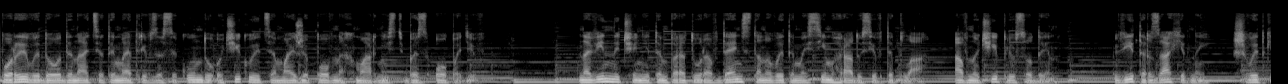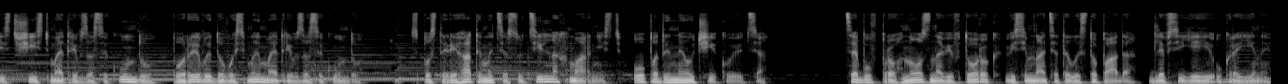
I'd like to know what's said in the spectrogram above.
пориви до 11 метрів за секунду очікується майже повна хмарність без опадів. На Вінниччині температура в день становитиме 7 градусів тепла, а вночі плюс 1. Вітер західний, швидкість 6 метрів за секунду, пориви до 8 метрів за секунду. Спостерігатиметься суцільна хмарність, опади не очікуються. Це був прогноз на вівторок, 18 листопада, для всієї України.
